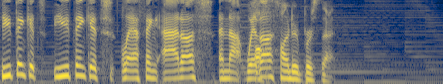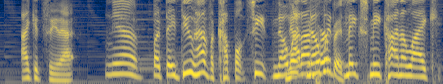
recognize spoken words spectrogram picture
do you think it's, do you think it's laughing at us and not with us? hundred percent. I could see that. Yeah. but they do have a couple. See, no, Not it, on no, purpose. it makes me kind of like.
